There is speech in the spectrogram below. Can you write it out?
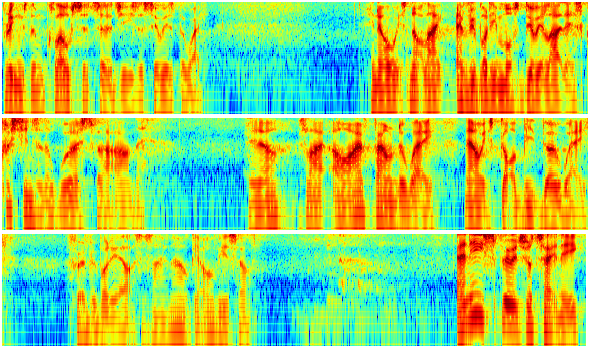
brings them closer to Jesus, who is the way. You know, it's not like everybody must do it like this. Christians are the worst for that, aren't they? You know, it's like, oh, I've found a way. Now it's got to be the way for everybody else. It's like, no, get over yourself. Any spiritual technique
